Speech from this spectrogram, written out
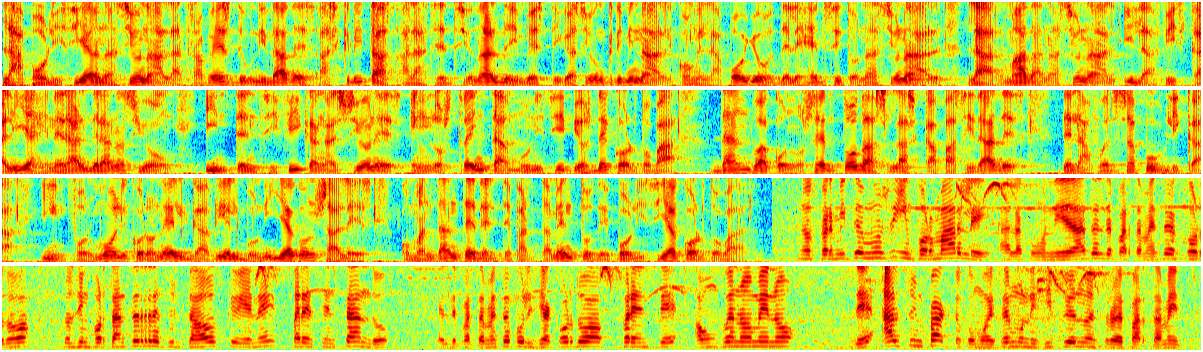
La Policía Nacional, a través de unidades adscritas a la Seccional de Investigación Criminal, con el apoyo del Ejército Nacional, la Armada Nacional y la Fiscalía General de la Nación, intensifican acciones en los 30 municipios de Córdoba, dando a conocer todas las capacidades de la fuerza pública, informó el coronel Gabriel Bonilla González, comandante del Departamento de Policía Córdoba nos permitimos informarle a la comunidad del Departamento de Córdoba los importantes resultados que viene presentando el Departamento de Policía Córdoba frente a un fenómeno de alto impacto como es el municipio de nuestro departamento.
